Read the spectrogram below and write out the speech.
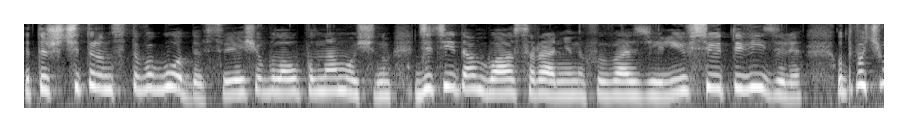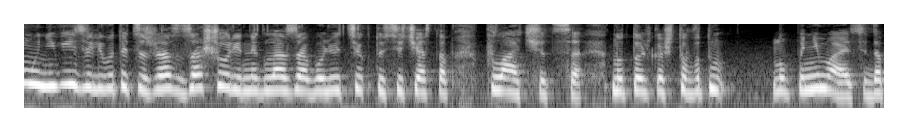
Это же с 14 года все. Я еще была уполномоченным. Детей Донбасс раненых вывозили. И все это видели. Вот почему не видели вот эти зашоренные глаза были тех, кто сейчас там плачется, но только что вот ну, понимаете, да,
